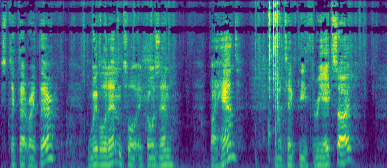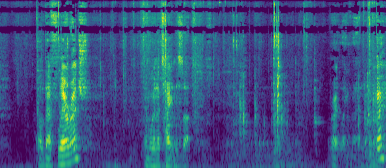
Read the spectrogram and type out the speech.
Stick that right there. Wiggle it in until it goes in by hand. I'm gonna take the 3 8 side of that flare wrench and we're gonna tighten this up. Right like that, okay?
